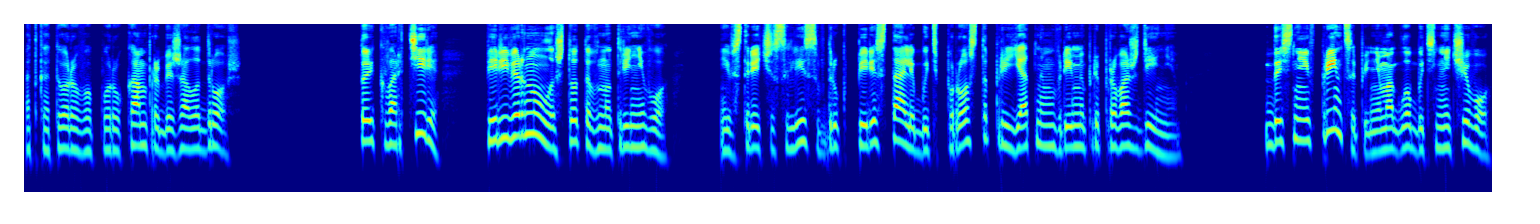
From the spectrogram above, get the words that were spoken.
от которого по рукам пробежала дрожь. В той квартире перевернуло что-то внутри него, и встречи с Лис вдруг перестали быть просто приятным времяпрепровождением. Да с ней в принципе не могло быть ничего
